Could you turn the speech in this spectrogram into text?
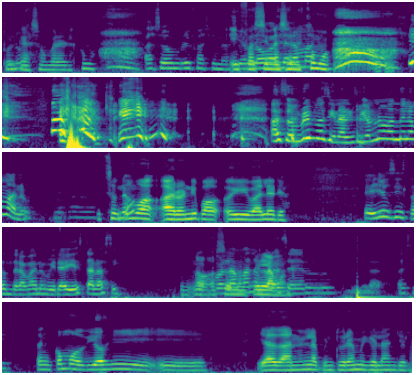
Porque ¿No? asombrar es como. ¡ah! Asombro y fascinación. Y no fascinación la es como. mano. ¡ah! Asombro y fascinación no van de la mano. Son ¿No? como Aaron y, Pa- y Valeria. Ellos sí están de la mano, mira, ahí están así. No, eso la no mano es de la para mano. hacer la- así. Están como Dios y, y, y Adán en la pintura de Miguel Ángel.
